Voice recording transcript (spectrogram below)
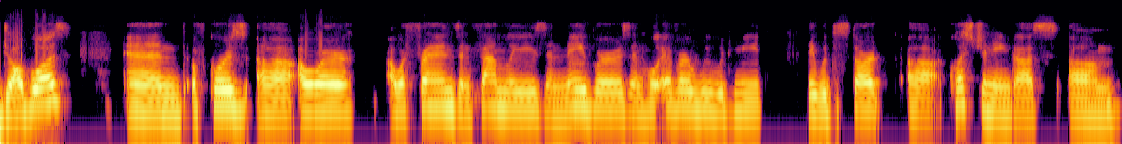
job was and of course uh, our our friends and families and neighbors and whoever we would meet they would start uh, questioning us um,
